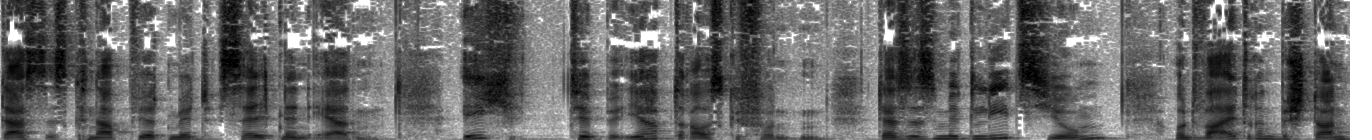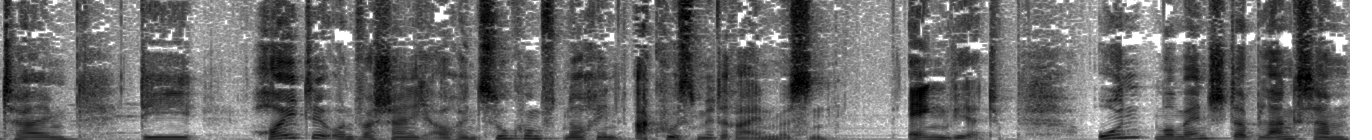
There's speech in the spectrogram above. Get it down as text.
dass es knapp wird mit seltenen Erden. Ich tippe, ihr habt herausgefunden, dass es mit Lithium und weiteren Bestandteilen, die heute und wahrscheinlich auch in Zukunft noch in Akkus mit rein müssen, eng wird. Und Moment, stopp langsam,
